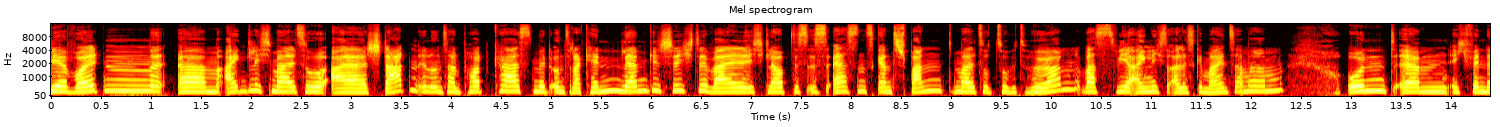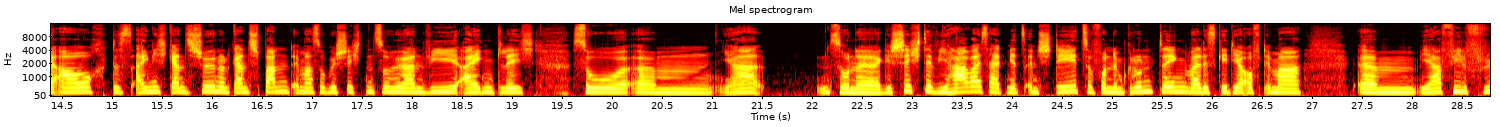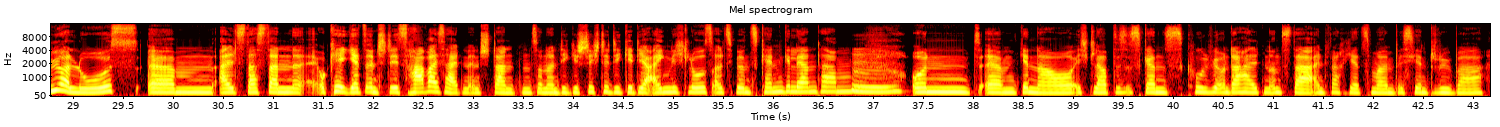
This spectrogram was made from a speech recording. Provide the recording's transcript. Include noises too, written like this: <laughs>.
wir wollten ähm, eigentlich mal so äh, starten in unserem Podcast mit unserer Kennenlerngeschichte, weil ich glaube, das ist erstens ganz spannend, mal so zu hören, was wir eigentlich so alles gemeinsam haben. Und ähm, ich finde auch, das ist eigentlich ganz schön und ganz spannend, immer so Geschichten zu hören, wie eigentlich so ähm, ja so eine Geschichte wie Haarweisheiten jetzt entsteht, so von dem Grundding, weil das geht ja oft immer ähm, ja viel früher los, ähm, als dass dann, okay, jetzt entsteht Haarweisheiten entstanden, sondern die Geschichte, die geht ja eigentlich los, als wir uns kennengelernt haben. Mhm. Und ähm, genau, ich glaube, das ist ganz cool. Wir unterhalten uns da einfach jetzt mal ein bisschen drüber.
